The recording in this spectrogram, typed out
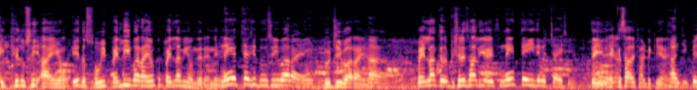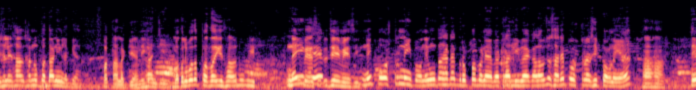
ਇੱਥੇ ਤੁਸੀਂ ਆਏ ਹੋ ਇਹ ਦੱਸੋ ਵੀ ਪਹਿਲੀ ਵਾਰ ਆਏ ਹੋ ਕਿ ਪਹਿਲਾਂ ਵੀ ਆਉਂਦੇ ਰਹਿੰਦੇ ਹੋ? ਨਹੀਂ ਇੱਥੇ ਅਸੀਂ ਦੂਸਰੀ ਵਾਰ ਆਏ ਹਾਂ ਜੀ। ਦੂਜੀ ਵਾਰ ਆਏ ਹੋ? ਹਾਂ। ਪਹਿਲਾਂ ਕ- ਪਿਛਲੇ ਸਾਲ ਹੀ ਆਏ ਸੀ? ਨਹੀਂ 23 ਦੇ ਵਿੱਚ ਆਏ ਸੀ। 23 ਦੇ ਇੱਕ ਸਾਲ ਛੱਡ ਕੇ ਆਏ। ਹਾਂਜੀ ਪਿਛਲੇ ਸਾਲ ਸਾਨੂੰ ਪਤਾ ਨਹੀਂ ਲੱਗਿਆ। ਪਤਾ ਲੱਗਿਆ ਨਹੀਂ ਹਾਂਜੀ। ਮਤਲਬ ਉਹਦਾ ਪਤਾ ਹੀ ਸਾਰ ਨੂੰ ਵੀ। ਨਹੀਂ ਵੈਸੇ ਤਾਂ ਜਿਵੇਂ ਸੀ। ਨਹੀਂ ਪੋਸਟਰ ਨਹੀਂ ਪਾਉਂਦੇ। ਉਹ ਤਾਂ ਸਾਡਾ ਗਰੁੱਪ ਬਣਿਆ ਹੋਇਆ ਟਰਾਲੀ ਬੈਗ ਵਾਲਾ ਉਹ 'ਚ ਸਾਰੇ ਪੋਸਟਰ ਅਸੀਂ ਪਾਉਣੇ ਆ। ਹਾਂ ਹਾਂ। ਤੇ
